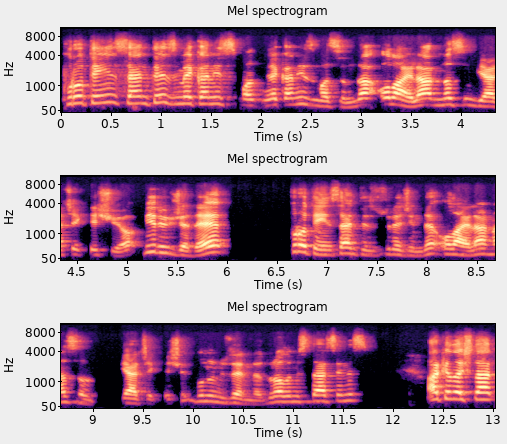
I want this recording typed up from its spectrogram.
protein sentez mekanizma, mekanizmasında olaylar nasıl gerçekleşiyor? Bir hücrede protein sentezi sürecinde olaylar nasıl gerçekleşir? Bunun üzerinde duralım isterseniz. Arkadaşlar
